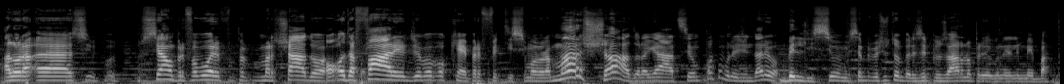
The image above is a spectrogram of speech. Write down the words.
Allora, eh, sì, possiamo per favore, per ho, ho da fare. Ok, perfettissimo. Allora, Marsciado, ragazzi, è un Pokémon leggendario bellissimo. Mi è sempre piaciuto, per esempio, usarlo per nelle mie battaglie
